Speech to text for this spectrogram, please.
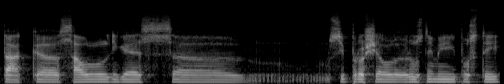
tak eh, Saul Niguez si prošel různými posty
